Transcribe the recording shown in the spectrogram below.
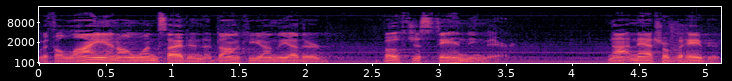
with a lion on one side and a donkey on the other, both just standing there. Not natural behavior.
